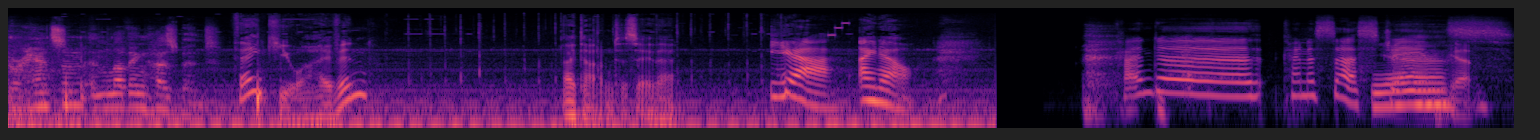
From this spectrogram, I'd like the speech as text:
your handsome and loving husband. Thank you, Ivan. I taught him to say that. Yeah, I know. Kinda, kinda sus, Yeah. James.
